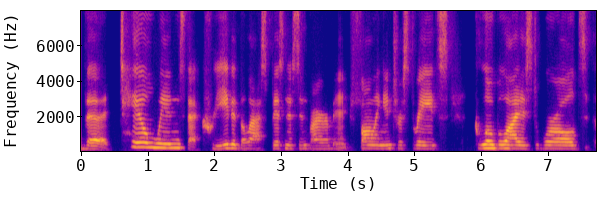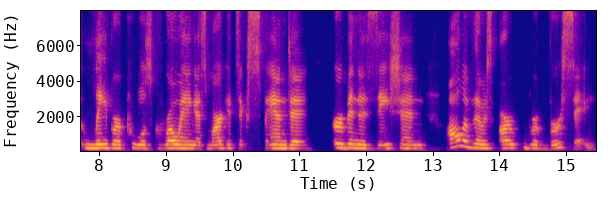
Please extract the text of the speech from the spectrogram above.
The tailwinds that created the last business environment, falling interest rates, globalized world, labor pools growing as markets expanded, urbanization, all of those are reversing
